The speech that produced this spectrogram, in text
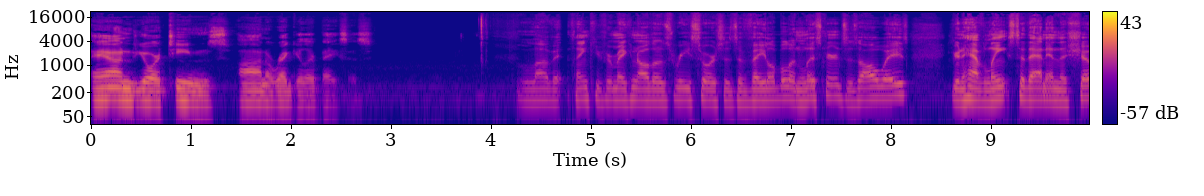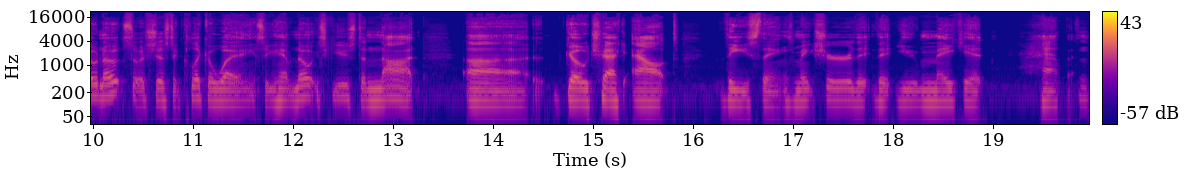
and your teams on a regular basis. Love it. Thank you for making all those resources available. And listeners, as always, you're going to have links to that in the show notes. So it's just a click away. So you have no excuse to not uh, go check out these things. Make sure that, that you make it happen.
